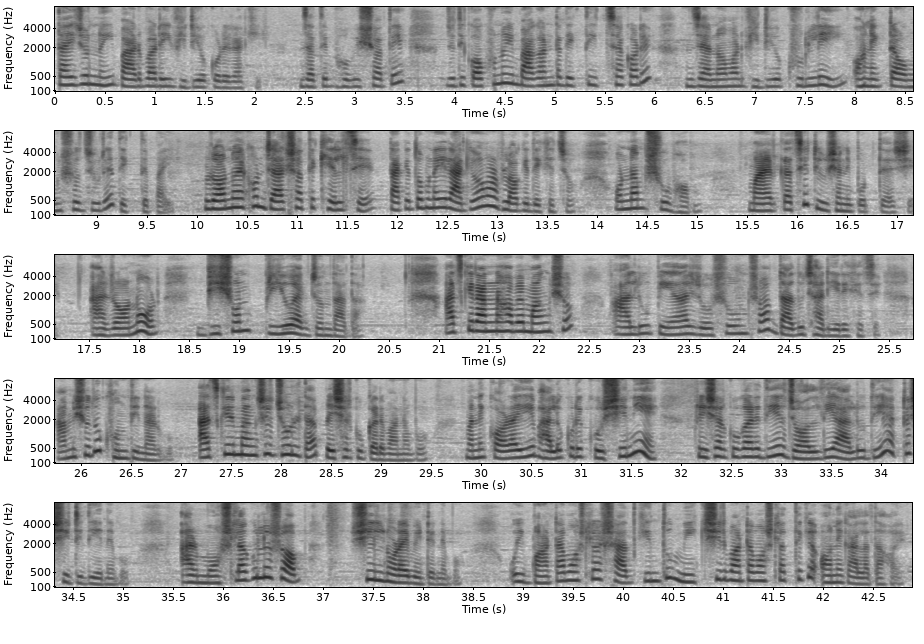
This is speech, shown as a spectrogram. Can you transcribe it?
তাই জন্যই বারবার এই ভিডিও করে রাখি। যাতে ভবিষ্যতে যদি কখনো এই বাগানটা দেখতে ইচ্ছা করে, যেন আমার ভিডিও খুললেই অনেকটা অংশ জুড়ে দেখতে পাই। রণ এখন যার সাথে খেলছে, তাকে তোমরা এর আগেও আমার ব্লগে দেখেছ। ওর নাম শুভম। মায়ের কাছে টিউশনি পড়তে আসে। আর রনর ভীষণ প্রিয় একজন দাদা। আজকে রান্না হবে মাংস, আলু, পেঁয়াজ, রসুন সব দাদু ছাড়িয়ে রেখেছে। আমি শুধু খুন্তি নাড়ব। আজকের মাংসের ঝোলটা প্রেশার কুকারে বানাবো। মানে কড়াইয়ে ভালো করে কষিয়ে নিয়ে প্রেশার কুকারে দিয়ে জল দিয়ে আলু দিয়ে একটা সিটি দিয়ে নেব। আর মশলাগুলো সব শিল নোড়ায় বেটে নেব। ওই বাটা মশলার স্বাদ কিন্তু মিক্সির বাটা মশলার থেকে অনেক আলাদা হয়।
